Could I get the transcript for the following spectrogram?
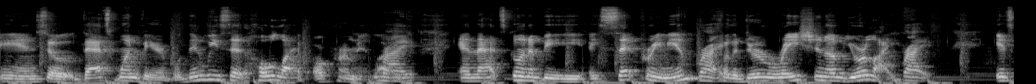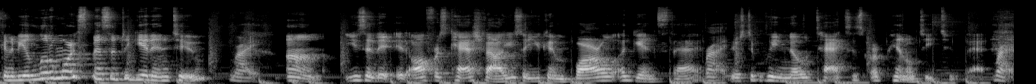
And so that's one variable. Then we said whole life or permanent life. Right. And that's going to be a set premium right. for the duration of your life. Right. It's going to be a little more expensive to get into. Right. Um, you said that it offers cash value, so you can borrow against that. Right. There's typically no taxes or penalty to that. Right.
